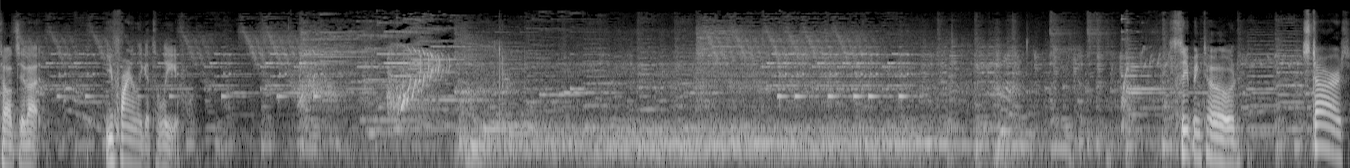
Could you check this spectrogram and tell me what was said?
tells you that you finally get to leave. Sleeping Toad. Stars.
